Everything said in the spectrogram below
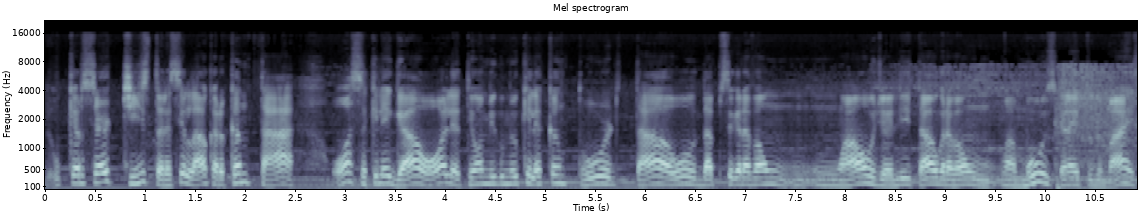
eu quero ser artista, né? sei lá, eu quero cantar. Nossa, que legal, olha, tem um amigo meu que ele é cantor e tal, ou dá pra você gravar um, um áudio ali e tal, gravar um, uma música, né, e tudo mais.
